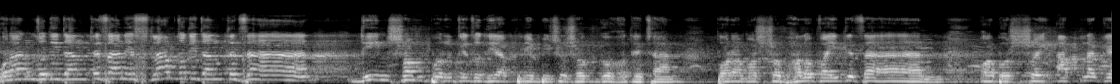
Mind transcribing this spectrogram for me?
কোরআন যদি জানতে চান, ইসলাম যদি জানতে চান, দিন সম্পর্কে যদি আপনি বিশেষজ্ঞ হতে চান, পরামর্শ ভালো পাইতে চান, অবশ্যই আপনাকে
